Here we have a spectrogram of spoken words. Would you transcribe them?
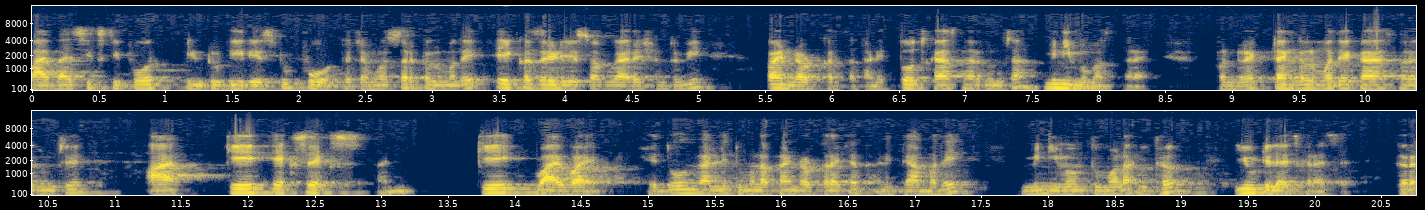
Pi by sixty four into D raise to four त्याच्यामुळे सर्कलमध्ये एकच रेडियस ऑफ गायरेशन तुम्ही फाइंड आउट करतात. आणि तोच काय असणार तुमचा? मिनिमम असणार आहे. पण रेक्टँगलमध्ये काय असणार आहे तुमचे? आय के एक्स एक्स आणि के वाय वाय हे दोन व्हॅल्यू तुम्हाला फाइंड आउट करायच्यात आणि त्यामध्ये मिनिमम तुम्हाला इथं युटिलाइज करायचं आहे. तर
